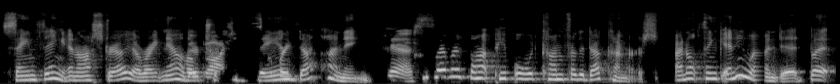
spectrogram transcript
same thing in Australia right now. Oh, They're oh, trying duck hunting. Yes. Whoever thought people would come for the duck hunters? I don't think anyone did, but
